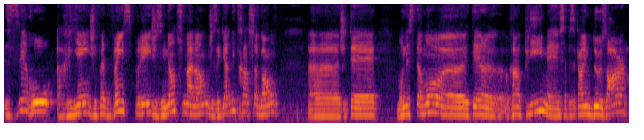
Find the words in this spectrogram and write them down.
Zéro, rien. J'ai fait 20 sprays. Je les ai mis en dessous de ma langue. Je les ai gardés 30 secondes. Euh, J'étais... Mon estomac était rempli, mais ça faisait quand même deux heures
